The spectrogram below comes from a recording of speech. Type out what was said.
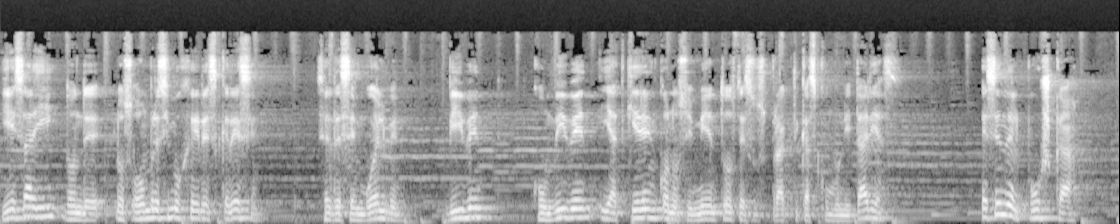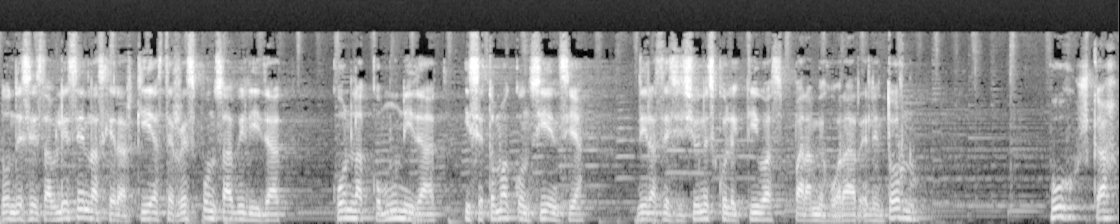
y es ahí donde los hombres y mujeres crecen, se desenvuelven, viven, conviven y adquieren conocimientos de sus prácticas comunitarias. Es en el Pushka donde se establecen las jerarquías de responsabilidad con la comunidad y se toma conciencia de las decisiones colectivas para mejorar el entorno. Pushka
